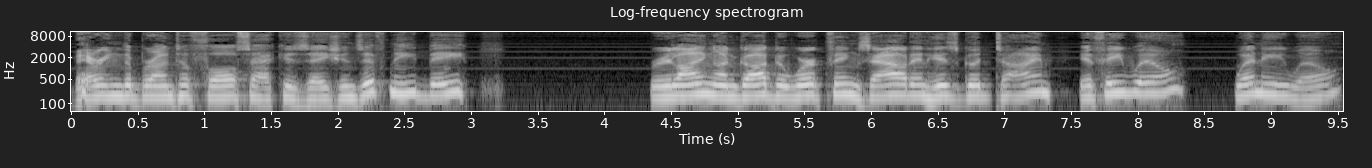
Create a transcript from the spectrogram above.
bearing the brunt of false accusations if need be, relying on God to work things out in His good time, if He will. when he will.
